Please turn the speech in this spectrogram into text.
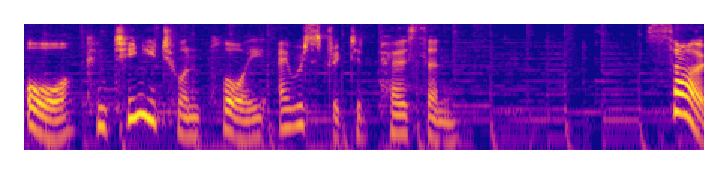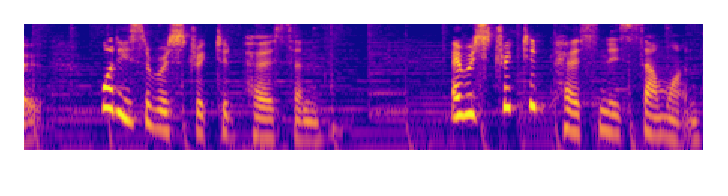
or continue to employ a restricted person. So, what is a restricted person? A restricted person is someone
